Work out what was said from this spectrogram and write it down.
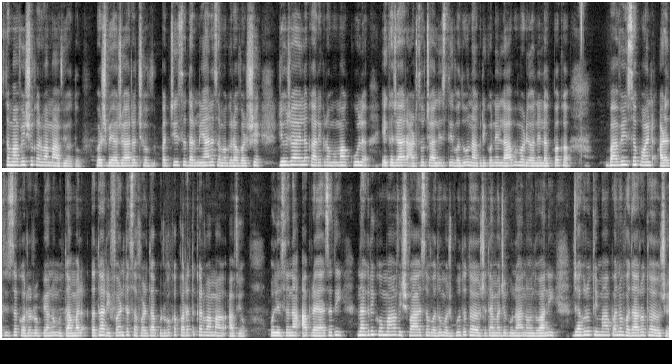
સમાવેશ કરવામાં આવ્યો હતો. વર્ષ બે હજાર પચીસ દરમિયાન સમગ્ર વર્ષે યોજાયેલા કાર્યક્રમોમાં કુલ એક હજાર આઠસો ચાલીસથી વધુ નાગરિકોને લાભ મળ્યો અને લગભગ બાવીસ પોઈન્ટ આડત્રીસ કરોડ રૂપિયાનો મુદ્દામાલ તથા રિફંડ સફળતાપૂર્વક પરત કરવામાં આવ્યો. પોલીસના આ પ્રયાસથી નાગરિકોમાં વિશ્વાસ વધુ મજબૂત થયો છે તેમજ ગુના નોંધવાની જાગૃતિમાં પણ વધારો થયો છે.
